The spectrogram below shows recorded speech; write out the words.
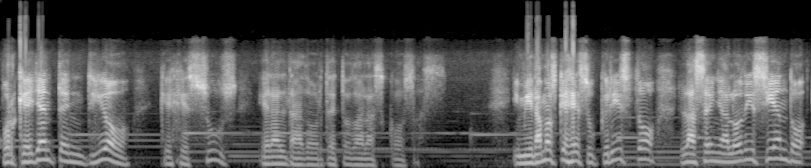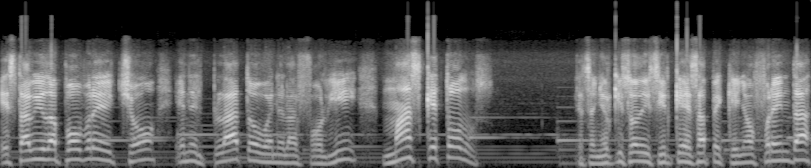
porque ella entendió que Jesús era el dador de todas las cosas. Y miramos que Jesucristo la señaló diciendo, esta viuda pobre echó en el plato o en el alfolí más que todos el Señor quiso decir que esa pequeña ofrenda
